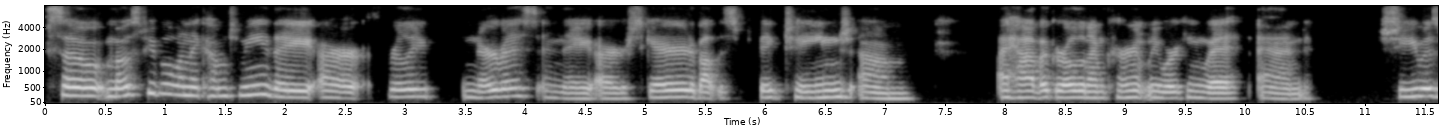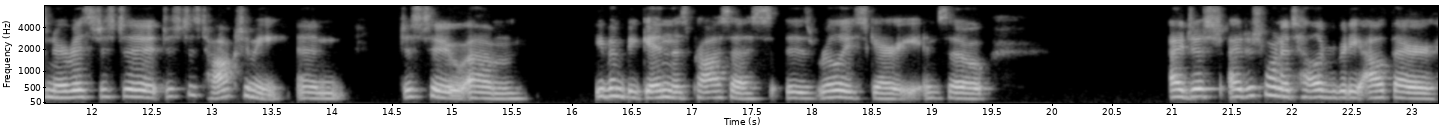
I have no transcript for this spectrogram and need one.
so most people, when they come to me, they are really nervous and they are scared about this big change. Um, I have a girl that I'm currently working with, and she was nervous just to just to talk to me and just to um, even begin this process is really scary. And so I just I just want to tell everybody out there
